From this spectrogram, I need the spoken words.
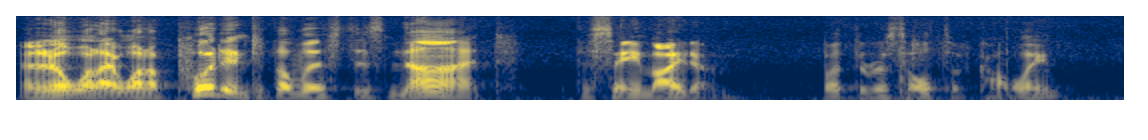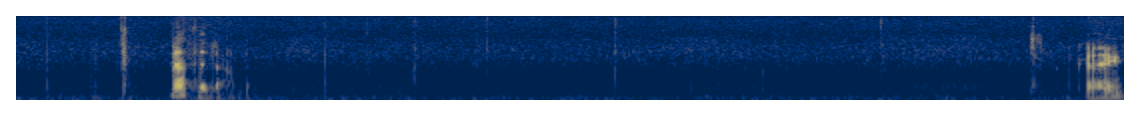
and I know what I want to put into the list is not the same item, but the result of calling method on it. Okay.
